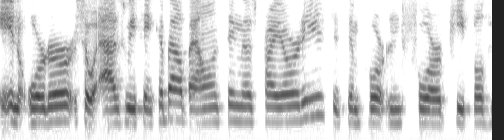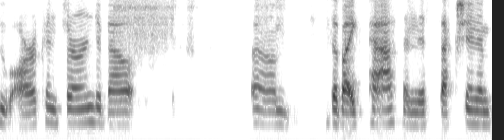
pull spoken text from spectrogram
in order, so as we think about balancing those priorities, it's important for people who are concerned about um, the bike path and this section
